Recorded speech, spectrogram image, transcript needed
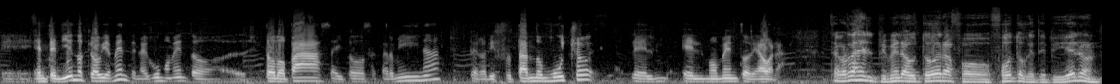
eh, entendiendo que obviamente en algún momento eh, todo pasa y todo se termina, pero disfrutando mucho el, el momento de ahora. ¿Te acordás del primer autógrafo o foto que te pidieron?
